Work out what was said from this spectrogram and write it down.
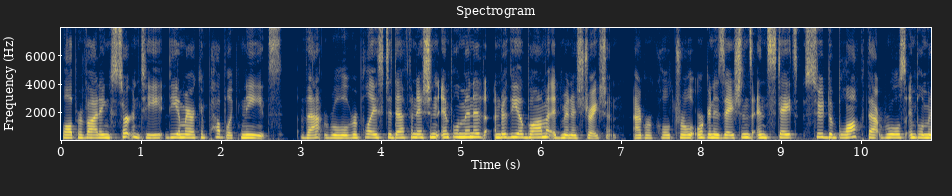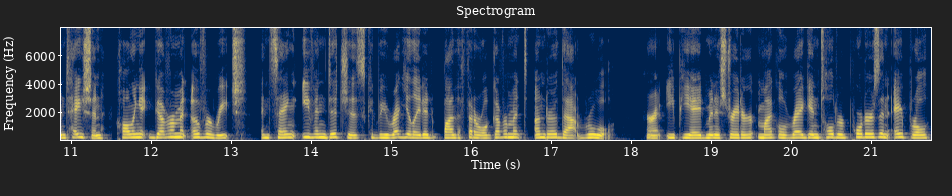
while providing certainty the American public needs. That rule replaced a definition implemented under the Obama administration. Agricultural organizations and states sued to block that rule's implementation, calling it government overreach and saying even ditches could be regulated by the federal government under that rule. Current EPA Administrator Michael Regan told reporters in April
